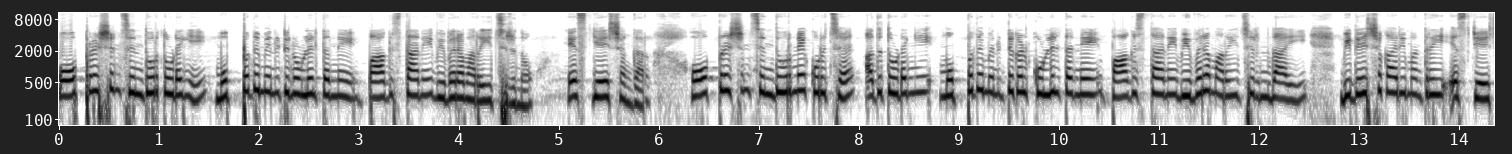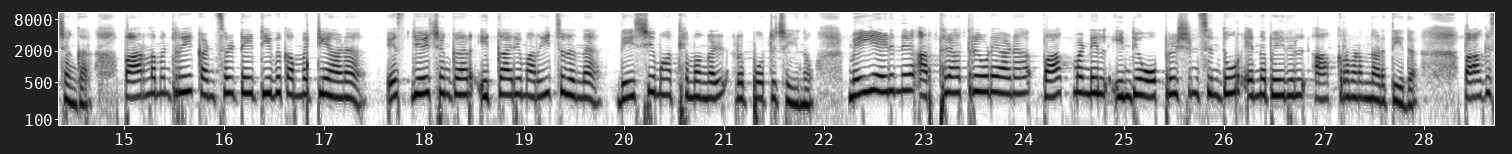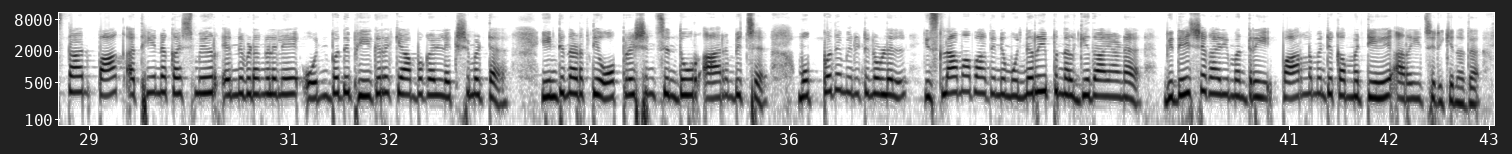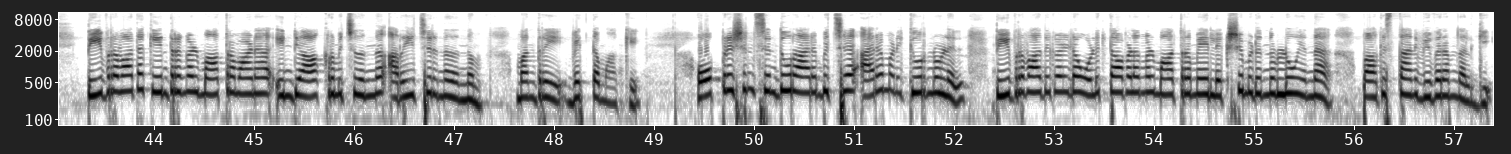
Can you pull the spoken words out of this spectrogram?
Operation Sindoor തുടങ്ങി മുപ്പത് മിനിറ്റിനുള്ളിൽ തന്നെ പാകിസ്ഥാനെ വിവരമറിയിച്ചിരുന്നു. എസ് ജയശങ്കർ. ഓപ്പറേഷൻ സിന്ദൂറിനെ കുറിച്ച് അത് തുടങ്ങി മുപ്പത് മിനിറ്റുകൾക്കുള്ളിൽ തന്നെ പാകിസ്ഥാനെ വിവരമറിയിച്ചിരുന്നതായി വിദേശകാര്യമന്ത്രി എസ് ജയശങ്കർ. പാർലമെന്ററി കൺസൾട്ടേറ്റീവ് കമ്മിറ്റിയാണ് എസ് ജയശങ്കർ ഇക്കാര്യം അറിയിച്ചതെന്ന് ദേശീയ മാധ്യമങ്ങൾ റിപ്പോർട്ട് ചെയ്യുന്നു. മെയ് ഏഴിന് അർദ്ധരാത്രിയോടെയാണ് പാക് മണ്ണിൽ ഇന്ത്യ ഓപ്പറേഷൻ സിന്ദൂർ എന്ന പേരിൽ ആക്രമണം നടത്തിയത്. പാകിസ്ഥാൻ പാക് അധീന കശ്മീർ എന്നിവിടങ്ങളിലെ ഒൻപത് ഭീകര ക്യാമ്പുകൾ ലക്ഷ്യമിട്ട് ഇന്ത്യ നടത്തിയ ഓപ്പറേഷൻ സിന്ദൂർ ആരംഭിച്ച് മുപ്പത് മിനിറ്റിനുള്ളിൽ ഇസ്ലാമാബാദിന് മുന്നറിയിപ്പ് നൽകിയതായാണ് വിദേശകാര്യമന്ത്രി പാർലമെന്റ് കമ്മിറ്റിയെ അറിയിച്ചിരിക്കുന്നത്. തീവ്രവാദ കേന്ദ്രങ്ങൾ മാത്രമാണ് ഇന്ത്യ ആക്രമിച്ചതെന്ന് അറിയിച്ചിരുന്നതെന്നും മന്ത്രി വ്യക്തമാക്കി. ഓപ്പറേഷൻ സിന്ദൂർ ആരംഭിച്ച് അരമണിക്കൂറിനുള്ളിൽ തീവ്രവാദികളുടെ ഒളിത്താവളങ്ങൾ മാത്രമേ ലക്ഷ്യമിടുന്നുള്ളൂ എന്ന് പാകിസ്ഥാൻ വിവരം നൽകി.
